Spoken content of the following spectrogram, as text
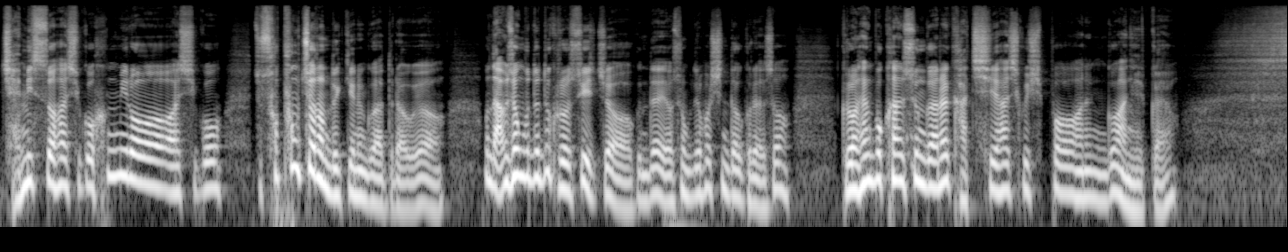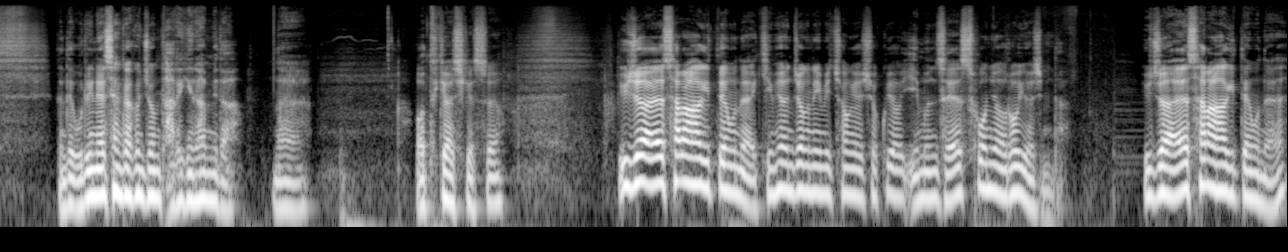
재밌어 하시고 흥미로워 하시고 좀 소풍처럼 느끼는 것 같더라고요. 뭐 남성분들도 그럴 수 있죠. 근데 여성분들이 훨씬 더 그래서 그런 행복한 순간을 같이 하시고 싶어 하는 거 아닐까요? 근데 우리네 생각은 좀 다르긴 합니다. 네. 어떻게 하시겠어요? 유자의 사랑하기 때문에 김현정 님이 청해 주셨고요. 이문세의 소녀로 이어집니다. 유자의 사랑하기 때문에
